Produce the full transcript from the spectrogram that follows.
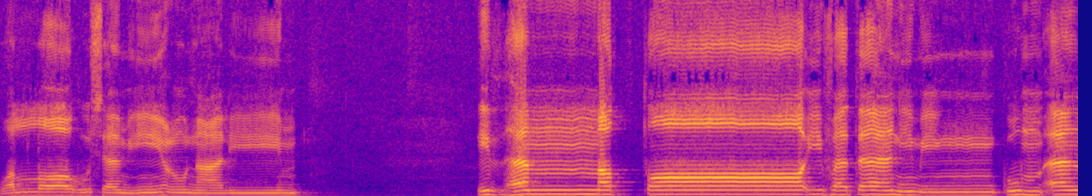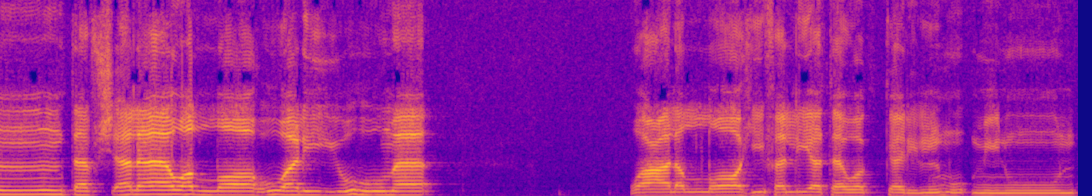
والله سميع عليم. اذ هم الطائفتان منكم أن تفشلا والله وليهما وعلى الله فليتوكل المؤمنون.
